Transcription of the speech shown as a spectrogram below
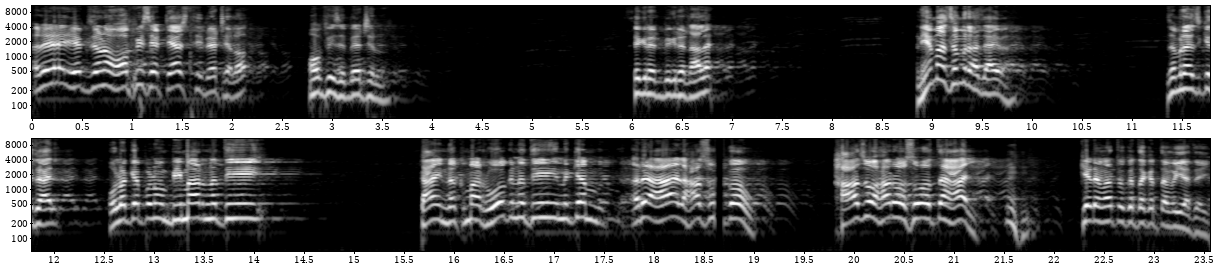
અરે, એક જણો ઓફિસે ટેસ્ટથી બેઠેલો. ઓફિસે બેઠેલો. સિગરેટ બિગરેટ હાલે. એમાં જમરાજ આવ્યા. જમરાજ કીધું, હાલ, ઓલો કે, પણ હું બીમાર નથી. કાંઈ નખમાં રોગ નથી. ને કેમ, અરે, હાલ, હાસું કહું. હાજો, હારો, સો ત્યાં હાલ. કેડે વાતો કરતા કરતા વૈયા જાય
